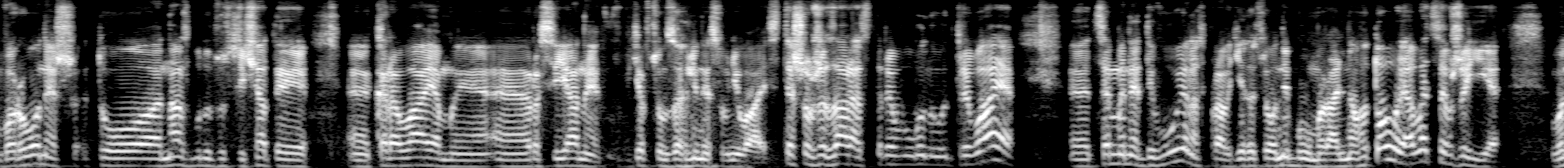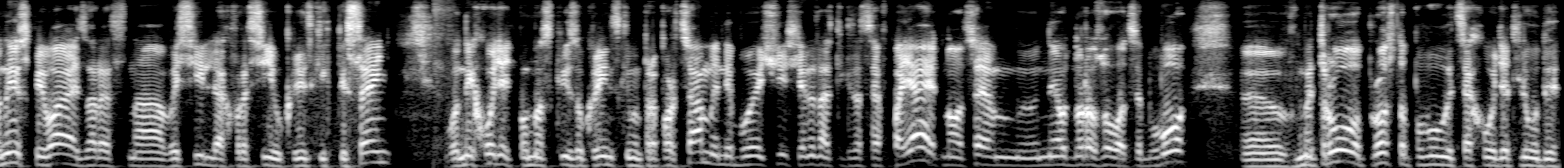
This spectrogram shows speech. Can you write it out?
Воронеж, то нас будуть зустрічати е, караваями росіяни. Я в цьому взагалі не сумніваюся. Те, що вже зараз трив- триває, це мене дивує. Насправді я до цього не був морально готовий, але це вже є. Вони співають зараз на весіллях в Росії українських пісень. Вони ходять по Москві з українськими прапорцями, не боячись. Я не знаю, скільки за це впаяють, але це неодноразово це було. Е, в метро просто по вулицях ходять люди.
